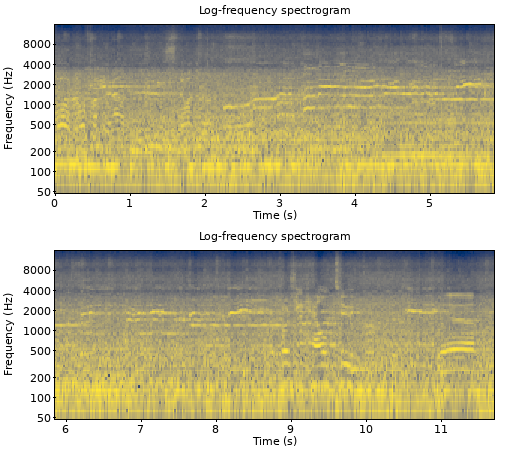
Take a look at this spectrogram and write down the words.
Oh, no fucking around. Snow on the road. Approaching hell too. Yeah.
